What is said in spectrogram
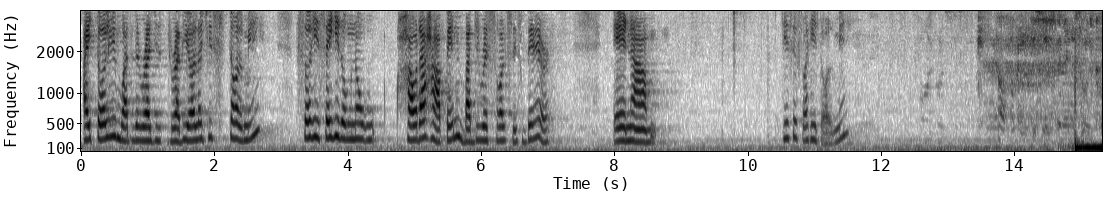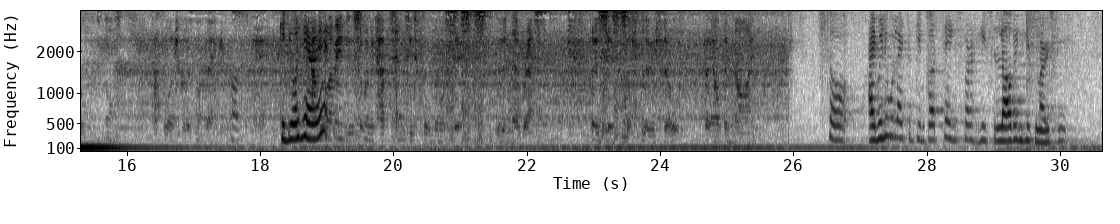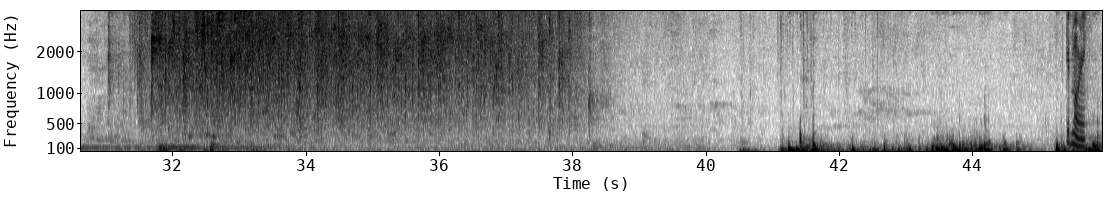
I told him what the radi- radiologist told me. So he said he don't know how that happened, but the results is there. And um, this is what he told me. This is pathological. It's not dangerous. Can you all hear And it? What that means is some women have a tendency to form little cysts within their breast. Those cysts are fluid filled. They are benign. So I really would like to give God thanks for his love and his mercy. Good morning.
